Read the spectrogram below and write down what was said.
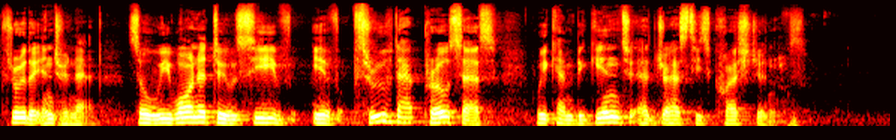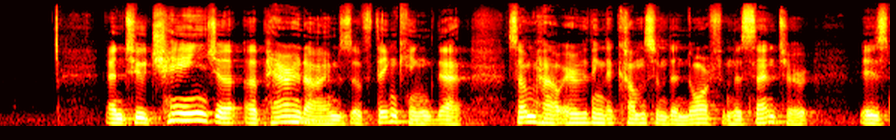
through the internet. So we wanted to see if, if through that process we can begin to address these questions and to change uh, uh, paradigms of thinking that somehow everything that comes from the north and the center is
